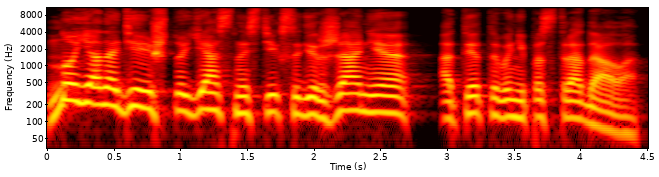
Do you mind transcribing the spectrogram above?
Но я надеюсь, что ясность их содержания от этого не пострадала.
